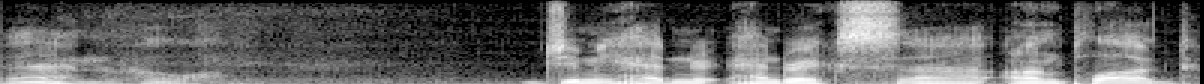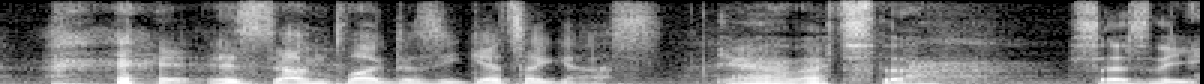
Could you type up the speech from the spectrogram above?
Man, oh. Hendrix uh, unplugged. as unplugged as he gets, I guess. Yeah, that's the says the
